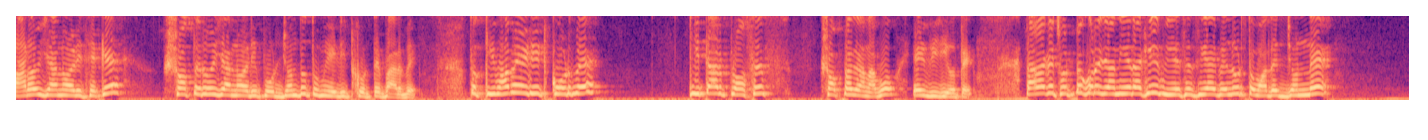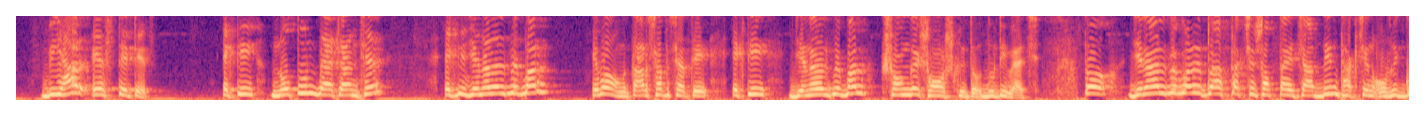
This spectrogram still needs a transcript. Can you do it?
বারোই জানুয়ারি থেকে সতেরোই জানুয়ারি পর্যন্ত তুমি এডিট করতে পারবে। তো কীভাবে এডিট করবে? কি তার প্রসেস? সবটা জানাব এই ভিডিওতে। তার আগে ছোট্ট করে জানিয়ে রাখি, বিএসএসিআই বেলুর তোমাদের জন্যে বিহার এস্টেটের একটি নতুন ব্যাচ আনছে, একটি জেনারেল পেপার এবং তার সাথে সাথে একটি জেনারেল পেপার সঙ্গে সংস্কৃত, দুটি ব্যাচ। তো জেনারেল পেপারের ক্লাস থাকছে সপ্তাহে চার দিন, থাকছেন অভিজ্ঞ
